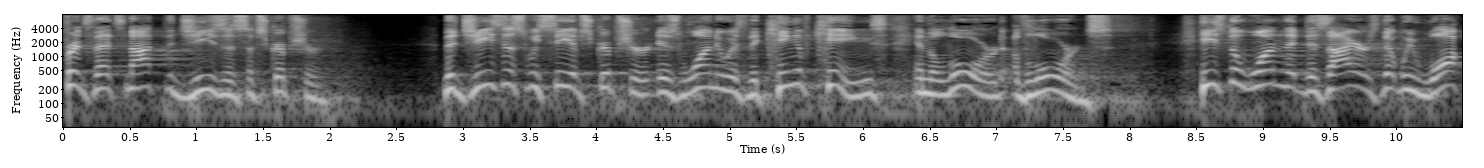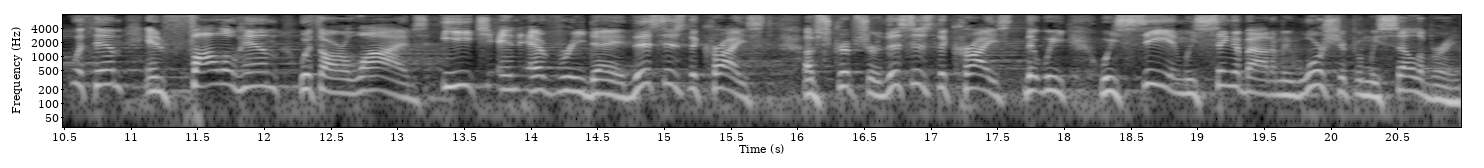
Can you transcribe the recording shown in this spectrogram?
Friends, that's not the Jesus of Scripture. The Jesus we see of Scripture is one who is the King of kings and the Lord of lords. He's the one that desires that we walk with him and follow him with our lives each and every day. This is the Christ of Scripture. This is the Christ that we, we see and we sing about and we worship and we celebrate.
